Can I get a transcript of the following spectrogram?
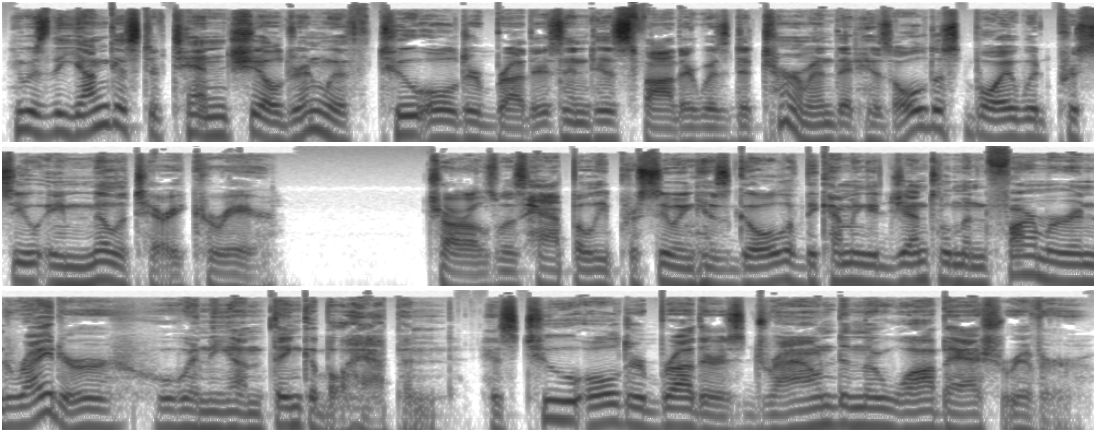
He was the youngest of ten children with two older brothers, and his father was determined that his oldest boy would pursue a military career. Charles was happily pursuing his goal of becoming a gentleman farmer and writer when the unthinkable happened. His two older brothers drowned in the Wabash River.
